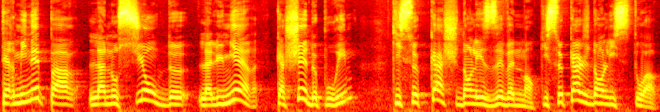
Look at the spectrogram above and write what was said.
terminé par la notion de la lumière cachée de Purim, qui se cache dans les événements, qui se cache dans l'histoire.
